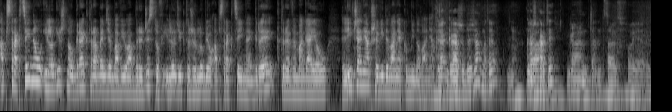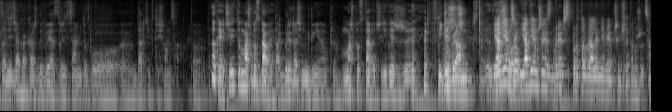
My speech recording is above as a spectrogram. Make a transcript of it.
abstrakcyjną i logiczną grę, która będzie bawiła brydżystów i ludzi, którzy lubią abstrakcyjne gry, które wymagają liczenia, przewidywania, kombinowania. Gra, grasz w brydża, Mateo? Nie. Grasz w Gra- karty? Grałem ten, całe swoje, za dzieciaka każdy wyjazd z rodzicami to było e, darcie w tysiąca. To, to, Okej, czyli tu masz podstawę. tak, brydża się nigdy nie nauczyłem. Masz podstawę, czyli wiesz, że... W Wiesz, gram, Ja wiesz, wiem, to- że, ja wiem, że jest brydż sportowy, ale nie wiem, czym się tam rzuca.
